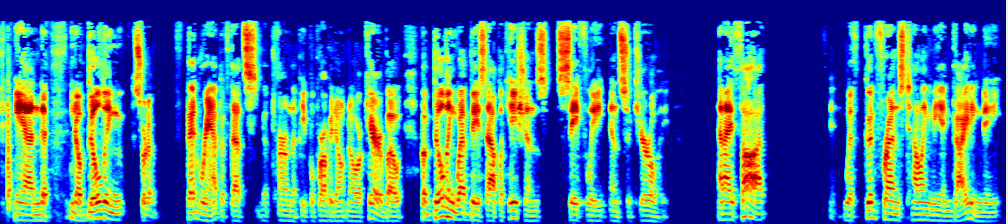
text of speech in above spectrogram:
and, you know, building sort of FedRAMP, if that's a term that people probably don't know or care about, but building web based applications safely and securely. And I thought, with good friends telling me and guiding me,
